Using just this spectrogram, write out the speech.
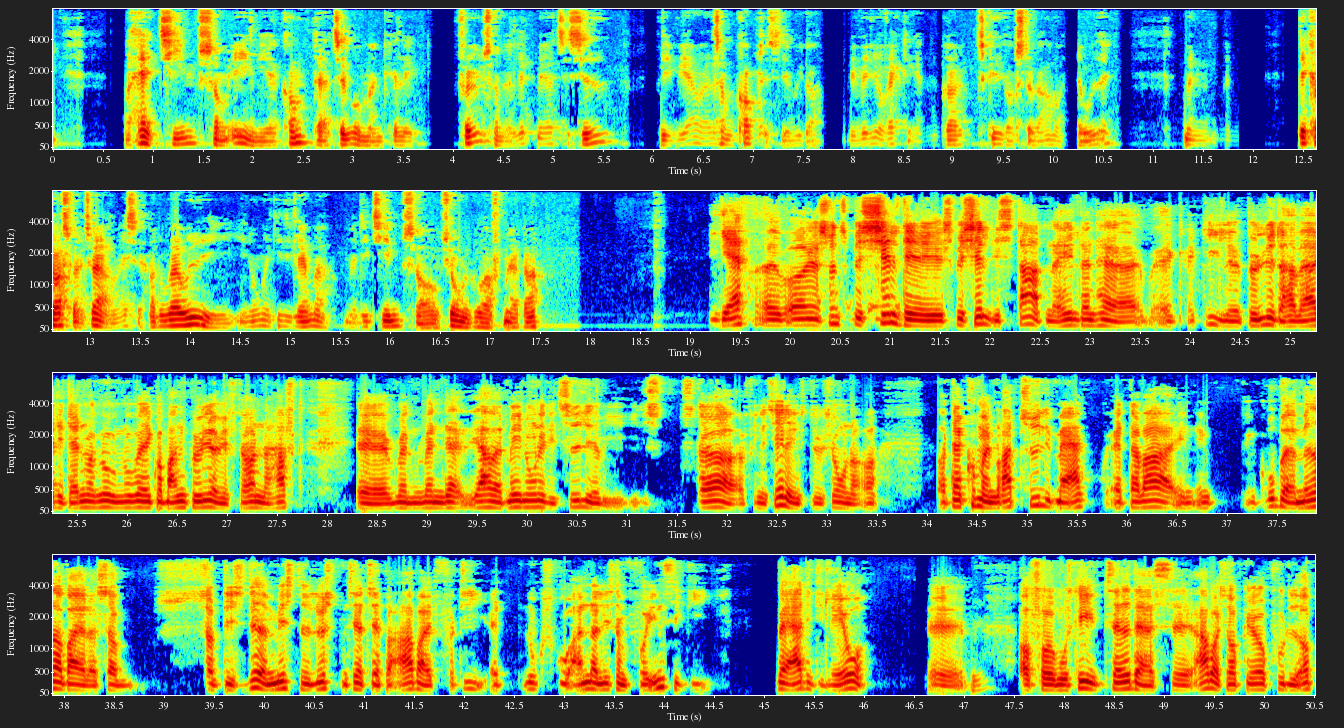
at have et team, som egentlig er kommet dertil, hvor man kan lægge følelserne lidt mere til side. Fordi vi er jo alle sammen koblet til det, vi gør. Vi vil jo rigtig gerne gøre et skide godt stykke arbejde derude. Ikke? Men, men det kan også være en svær rejse. Har du været ude i, i nogle af de dilemmaer med de teams og organisationer, du har haft med at gøre? Ja, øh, og jeg synes specielt, det, specielt i starten af hele den her øh, agile bølge, der har været i Danmark. Nu, nu ved jeg ikke, hvor mange bølger vi efterhånden har haft. Øh, men men jeg, jeg har været med i nogle af de tidligere i, i større finansielle institutioner, og, og der kunne man ret tydeligt mærke, at der var en, en, en gruppe af medarbejdere, som, som decideret mistede lysten til at tage på arbejde, fordi at nu skulle andre ligesom få indsigt i, hvad er det, de laver. Øh, og få måske taget deres øh, arbejdsopgaver puttet op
